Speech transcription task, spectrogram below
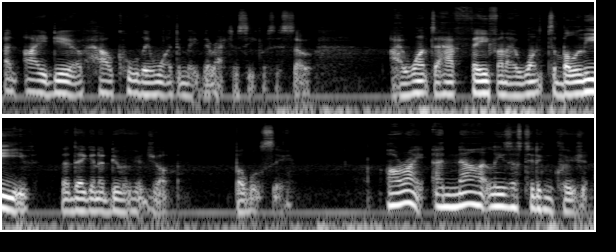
an idea of how cool they wanted to make their action sequences. So I want to have faith and I want to believe that they're going to do a good job. But we'll see. Alright, and now that leads us to the conclusion.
